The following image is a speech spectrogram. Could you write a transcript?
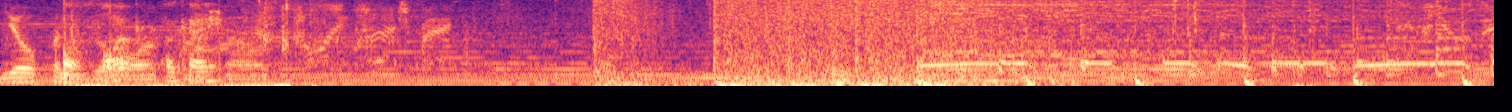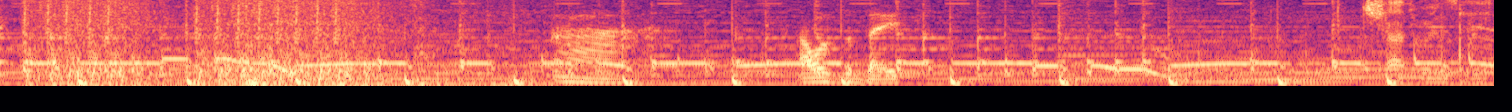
You open the fuck? door. Okay. Ah, that was the bait. Chad wins this.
